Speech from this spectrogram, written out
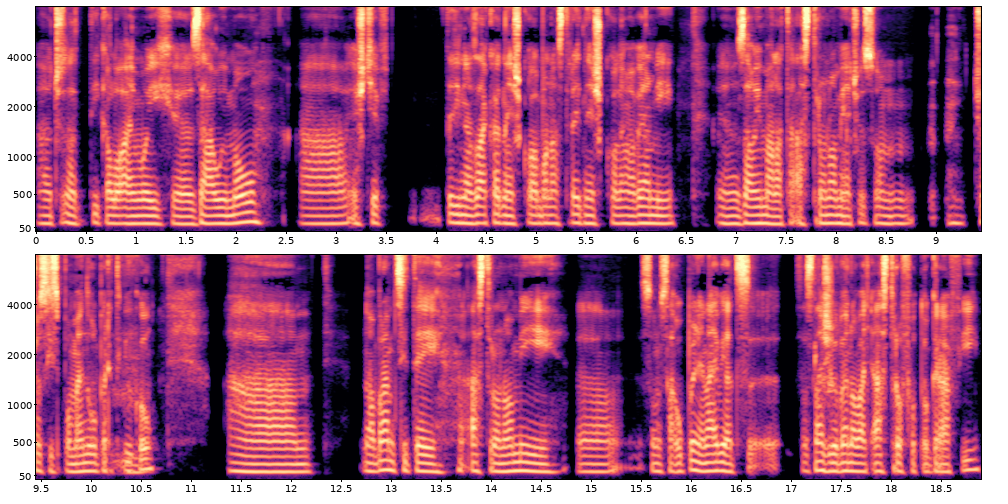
čo sa týkalo aj mojich e, záujmov. A ešte vtedy na základnej škole alebo na strednej škole ma veľmi e, zaujímala tá astronómia, čo som, čo si spomenul pred chvíľkou. A no v rámci tej astronómii e, som sa úplne najviac sa snažil venovať astrofotografii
